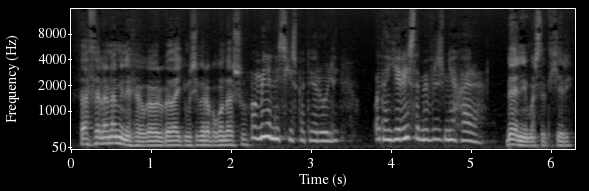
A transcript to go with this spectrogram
Θα ήθελα να μην έφευγα, βρε παιδάκι μου, σήμερα από κοντά σου. Ω, μην ανησυχείς, πατερούλη. Όταν γυρίσει θα με βρεις μια χαρά. Δεν είμαστε τυχεροί.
